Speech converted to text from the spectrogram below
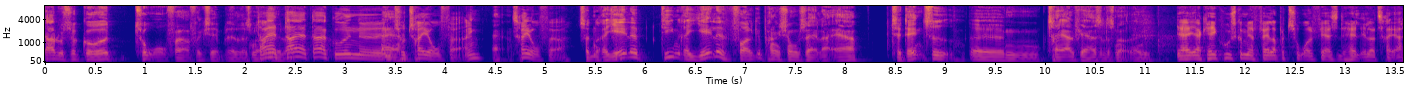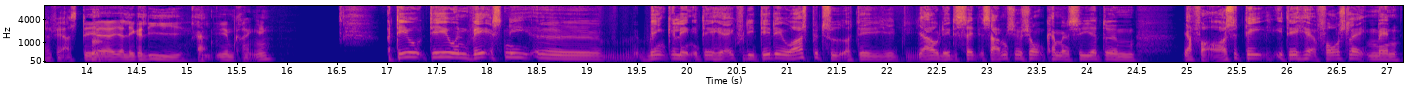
der er du så gået to år før, for eksempel, eller sådan der er, noget? Der er, der er gået en, øh, ja, ja. en to-tre år før, ikke? Ja. Tre år før. Så den reelle, din reelle folkepensionsalder er til den tid, øh, 73 eller sådan noget? Ja, jeg kan ikke huske, om jeg falder på 72,5 eller 73. Det, mm. Jeg ligger lige, ja. lige omkring, ikke? Og det er jo, det er jo en væsentlig øh, vinkel ind i det her, ikke? fordi det, det jo også betyder, det, jeg er jo lidt selv i samme situation, kan man sige, at øh, jeg får også del i det her forslag, men,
